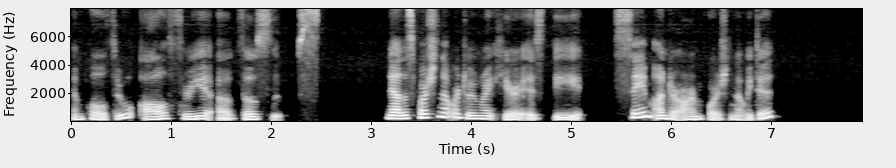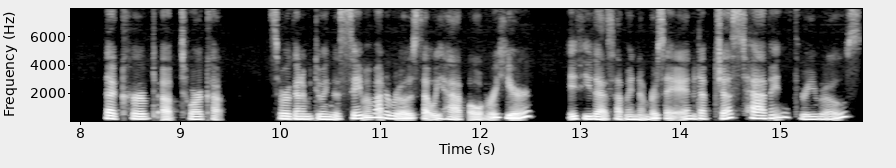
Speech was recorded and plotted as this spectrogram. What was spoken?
and pull through all three of those loops. Now this portion that we're doing right here is the same underarm portion that we did that curved up to our cup. So we're going to be doing the same amount of rows that we have over here. If you guys have my numbers, I ended up just having three rows.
